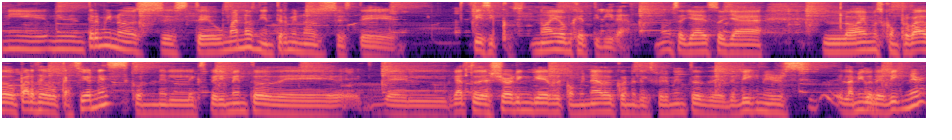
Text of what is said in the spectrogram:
ni, ni en términos este, humanos ni en términos este, físicos, no hay objetividad, ¿no? O sea, ya eso ya lo hemos comprobado un par de ocasiones con el experimento de, del gato de Schrödinger combinado con el experimento de, de Wigner's, el amigo de Wigner,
